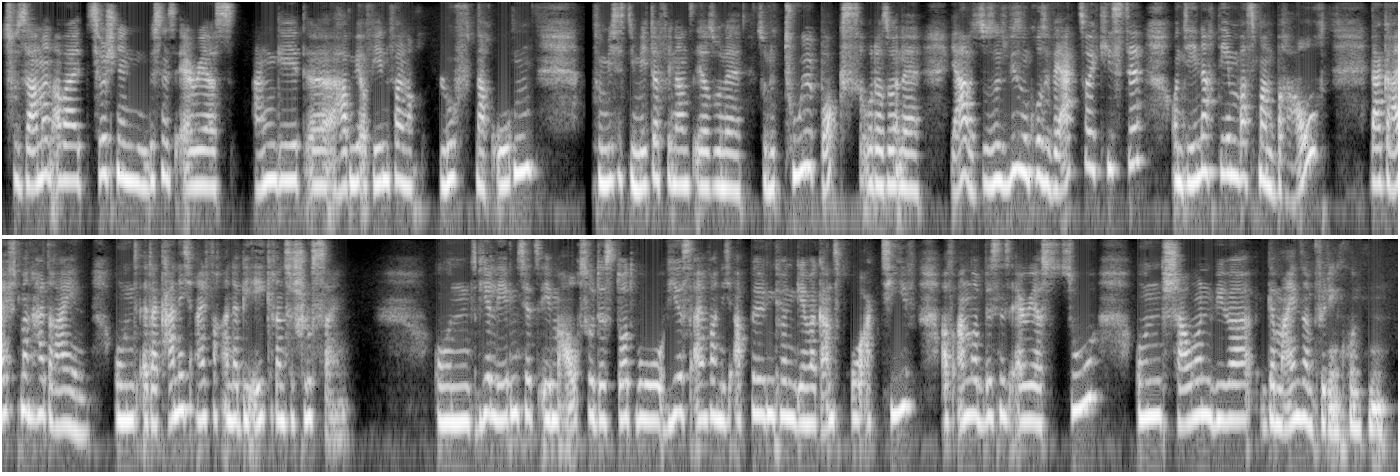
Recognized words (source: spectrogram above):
Zusammenarbeit zwischen den Business Areas angeht, äh, haben wir auf jeden Fall noch Luft nach oben. Für mich ist die Metafinanz eher so eine, so eine Toolbox oder so eine, ja, so wie so eine große Werkzeugkiste. Und je nachdem, was man braucht, da greift man halt rein. Und äh, da kann nicht einfach an der BE-Grenze Schluss sein. Und wir leben es jetzt eben auch so, dass dort, wo wir es einfach nicht abbilden können, gehen wir ganz proaktiv auf andere Business Areas zu und schauen, wie wir gemeinsam für den Kunden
